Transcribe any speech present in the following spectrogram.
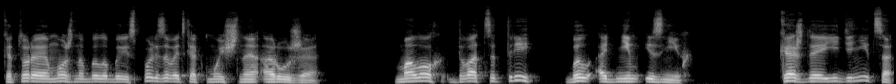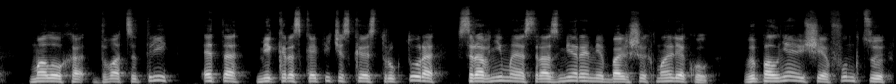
которые можно было бы использовать как мощное оружие. Малох-23 был одним из них. Каждая единица Малоха-23 – это микроскопическая структура, сравнимая с размерами больших молекул, выполняющая функцию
